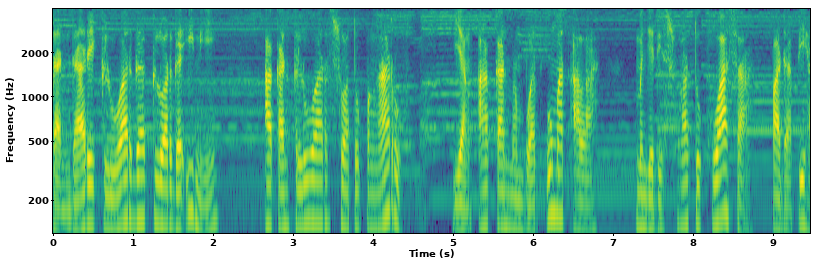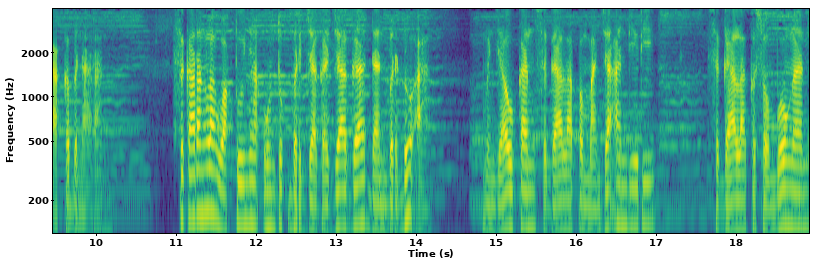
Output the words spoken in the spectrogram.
Dan dari keluarga-keluarga ini akan keluar suatu pengaruh yang akan membuat umat Allah menjadi suatu kuasa pada pihak kebenaran. Sekaranglah waktunya untuk berjaga-jaga dan berdoa, menjauhkan segala pemanjaan diri, segala kesombongan,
